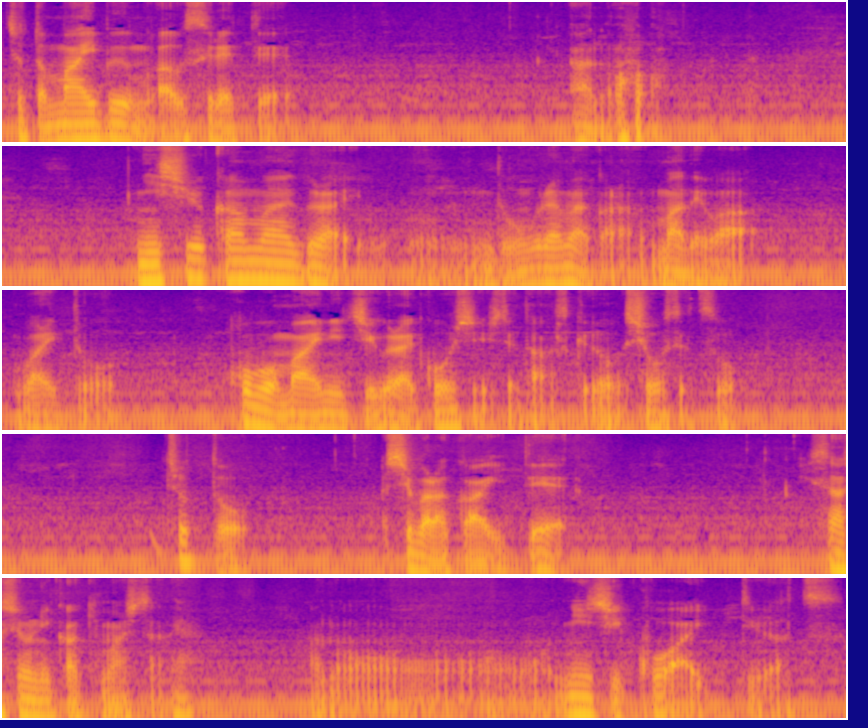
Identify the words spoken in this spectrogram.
ちょっとマイブームが薄れてあの 2週間前ぐらいどんぐらい前かなまでは割とほぼ毎日ぐらい更新してたんですけど小説を。ちょっとしばらく空いて久しぶりに書きましたね。あのー虹怖いっていうやつ、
